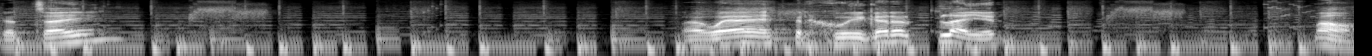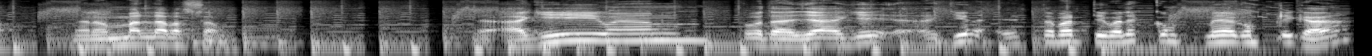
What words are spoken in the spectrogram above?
¿Cachai? La weá es perjudicar al player. Vamos, menos mal la pasamos. Aquí, weón. Puta, ya aquí, aquí. Esta parte igual es com- complicada.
